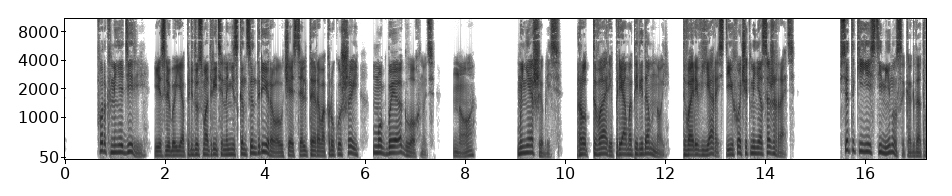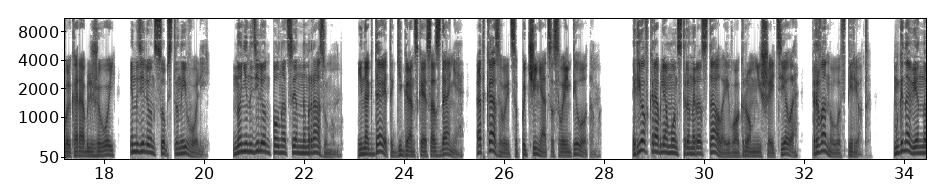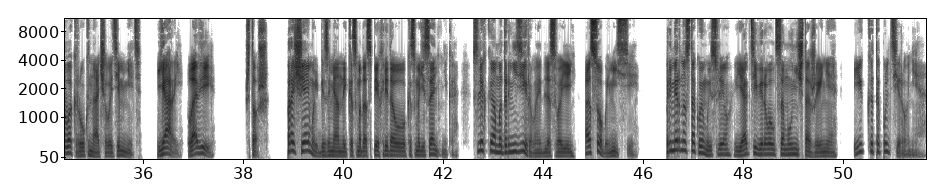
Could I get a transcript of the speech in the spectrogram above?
Форк меня дери. Если бы я предусмотрительно не сконцентрировал часть Альтера вокруг ушей, мог бы и оглохнуть. Но мы не ошиблись. Рот твари прямо передо мной. Тварь в ярости и хочет меня сожрать. Все-таки есть и минусы, когда твой корабль живой и наделен собственной волей, но не наделен полноценным разумом. Иногда это гигантское создание отказывается подчиняться своим пилотам. Рев корабля монстра нарастал, а его огромнейшее тело рвануло вперед. Мгновенно вокруг начало темнеть. «Ярый, лови!» Что ж, прощай мой безымянный космодоспех рядового космодесантника, слегка модернизированный для своей особой миссии. Примерно с такой мыслью я активировал самоуничтожение и катапультирование.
